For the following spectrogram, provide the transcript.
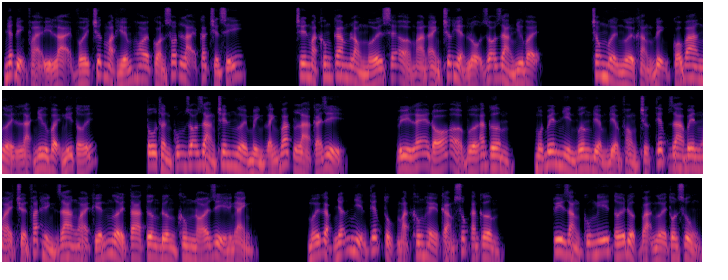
nhất định phải ỉ lại với trước mặt hiếm hoi còn sót lại các chiến sĩ. Trên mặt không cam lòng mới sẽ ở màn ảnh trước hiện lộ rõ ràng như vậy trong mười người khẳng định có ba người là như vậy nghĩ tới. Tô thần cũng rõ ràng trên người mình gánh vác là cái gì. Vì lẽ đó ở vừa ăn cơm, một bên nhìn vương điểm điểm phòng trực tiếp ra bên ngoài chuyển phát hình ra ngoài khiến người ta tương đương không nói gì hình ảnh. Mới gặp nhẫn nhịn tiếp tục mặt không hề cảm xúc ăn cơm. Tuy rằng cũng nghĩ tới được vạn người tôn sùng,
